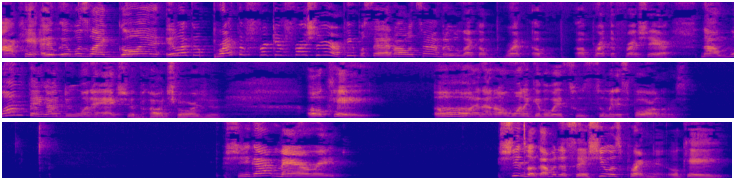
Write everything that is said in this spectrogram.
I can't it, it was like going it like a breath of freaking fresh air. People say it all the time, but it was like a breath a, a breath of fresh air. Now, one thing I do want to ask you about Georgia. Okay. Oh, and I don't want to give away too too many spoilers. She got married. She look, I'm gonna just say she was pregnant, okay,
